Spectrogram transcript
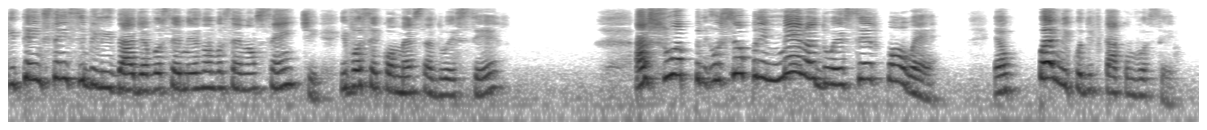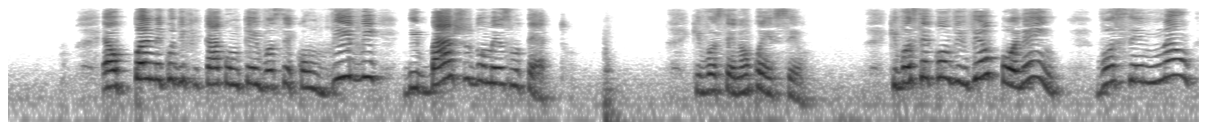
que tem sensibilidade a você mesma, você não sente. E você começa a adoecer. A sua, o seu primeiro adoecer qual é? É o pânico de ficar com você. É o pânico de ficar com quem você convive debaixo do mesmo teto. Que você não conheceu. Que você conviveu, porém, você não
